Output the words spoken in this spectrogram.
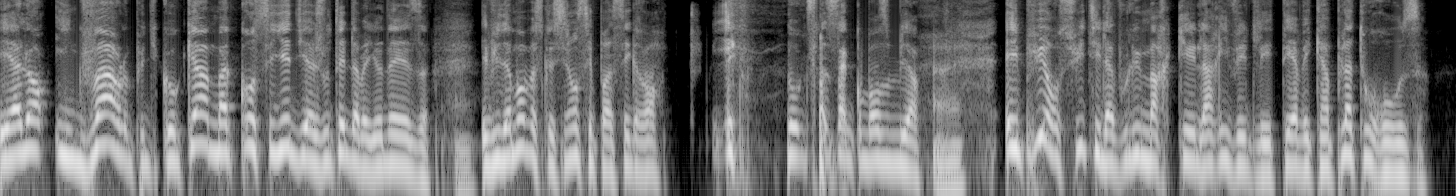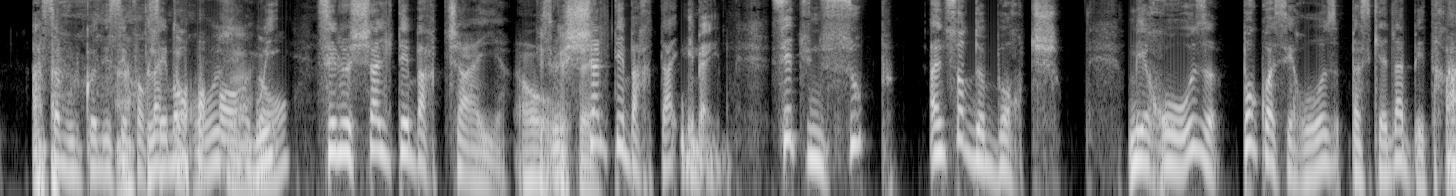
Et alors, Ingvar, le petit coquin, m'a conseillé d'y ajouter de la mayonnaise. Évidemment, parce que sinon, c'est pas assez gras. Donc ça, ça commence bien. Ouais. Et puis ensuite, il a voulu marquer l'arrivée de l'été avec un plateau rose. Ah, ça, vous le connaissez Un forcément. rose Oui, c'est le chalte barchai. Oh. Le c'est? Chalte barchai, eh ben, c'est une soupe, une sorte de bortsch, mais rose. Pourquoi c'est rose? Parce qu'il y a de la betterave.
